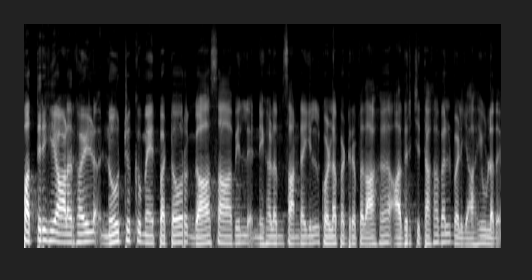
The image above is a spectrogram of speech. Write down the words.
பத்திரிகையாளர்கள் நூற்றுக்கு மேற்பட்டோர் காசாவில் நிகழும் சண்டையில் கொல்லப்பட்டிருப்பதாக அதிர்ச்சி தகவல் வெளியாகியுள்ளது.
